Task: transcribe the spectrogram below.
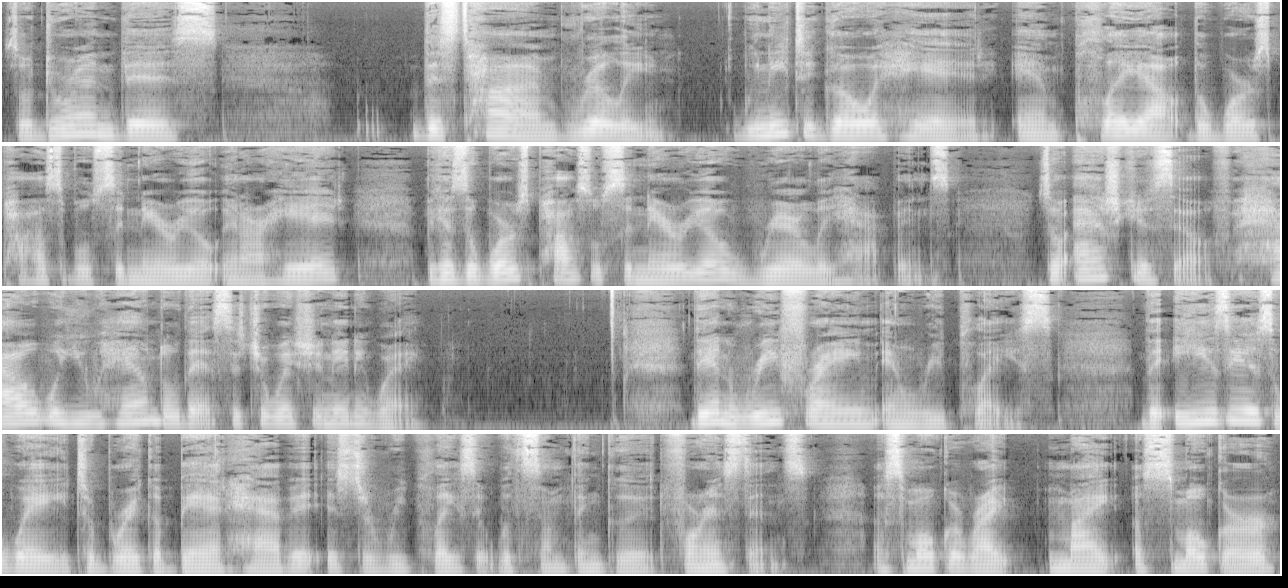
So during this this time, really, we need to go ahead and play out the worst possible scenario in our head because the worst possible scenario rarely happens. So ask yourself, how will you handle that situation anyway? Then reframe and replace. The easiest way to break a bad habit is to replace it with something good. For instance, a smoker right might a smoker,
